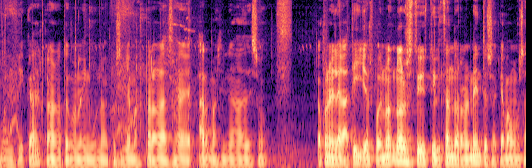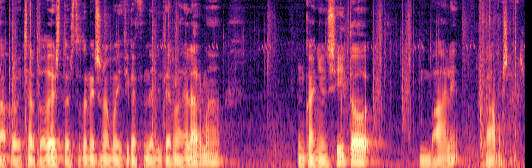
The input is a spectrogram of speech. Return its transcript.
Modificar. Claro, no tengo ninguna cosilla más para las eh, armas ni nada de eso. Voy a ponerle gatillos, pues no, los estoy utilizando realmente, o sea que vamos a aprovechar todo esto. Esto también es una modificación de linterna del arma. Un cañoncito. Vale, vamos a ver.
